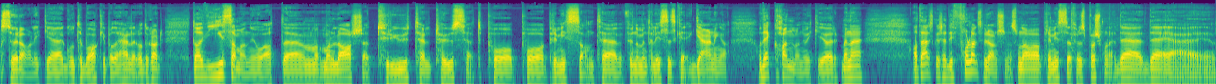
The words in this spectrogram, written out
Støre har vel ikke gått tilbake på det heller. og det er klart, Da viser man jo at uh, man lar seg tru til taushet på, på, premissene til fundamentalistiske gærninger. Og det kan man jo ikke gjøre. Men uh, at dette skal skje i forlagsbransjen, som da var premisset for spørsmålet, det, det er jeg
